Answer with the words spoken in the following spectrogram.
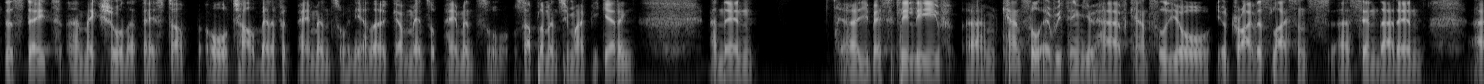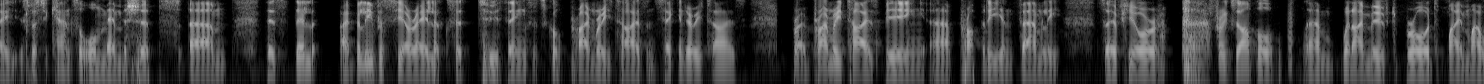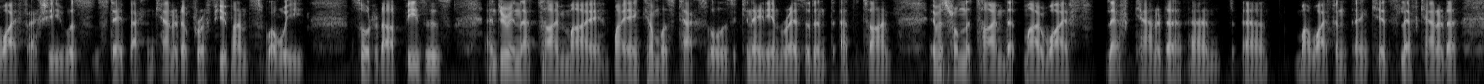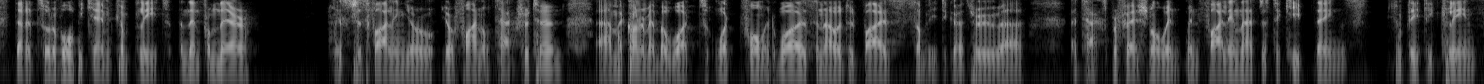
the state, uh, make sure that they stop all child benefit payments or any other governmental payments or supplements you might be getting. And then uh, you basically leave, um, cancel everything you have, cancel your, your driver's license, uh, send that in. Uh, you're supposed to cancel all memberships. Um, there's, there, I believe a CRA looks at two things. It's called primary ties and secondary ties. Pri- primary ties being uh, property and family. So if you're, for example, um, when I moved abroad, my, my wife actually was stayed back in Canada for a few months while we sorted out visas. And during that time, my, my income was taxable as a Canadian resident at the time. It was from the time that my wife left Canada and uh, my wife and, and kids left Canada that it sort of all became complete. And then from there, it's just filing your, your final tax return. Um, I can't remember what, what form it was, and I would advise somebody to go through uh, a tax professional when, when filing that just to keep things completely clean.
